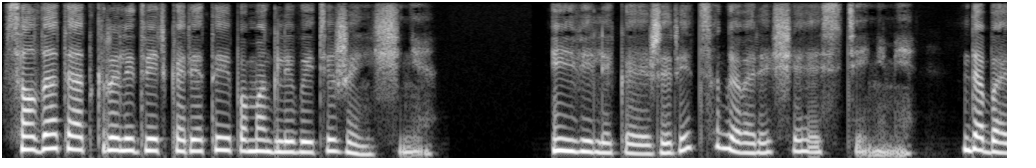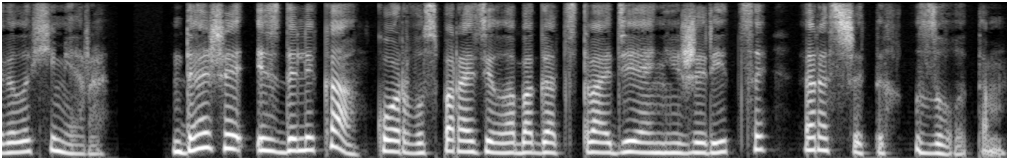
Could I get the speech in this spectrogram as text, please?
Солдаты открыли дверь кареты и помогли выйти женщине. «И великая жрица, говорящая с тенями», — добавила Химера. Даже издалека Корвус поразила богатство одеяний жрицы, расшитых золотом.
